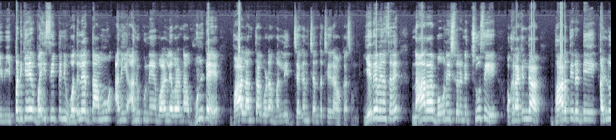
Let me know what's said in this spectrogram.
ఇవి ఇప్పటికే వైసీపీని వదిలేద్దాము అని అనుకునే వాళ్ళు ఎవరన్నా ఉంటే వాళ్ళంతా కూడా మళ్ళీ జగన్ చెంత చేరే అవకాశం ఉంది. ఏదేమైనా సరే నారా భువనేశ్వరిని చూసి ఒక రకంగా భారతిరెడ్డి కళ్ళు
